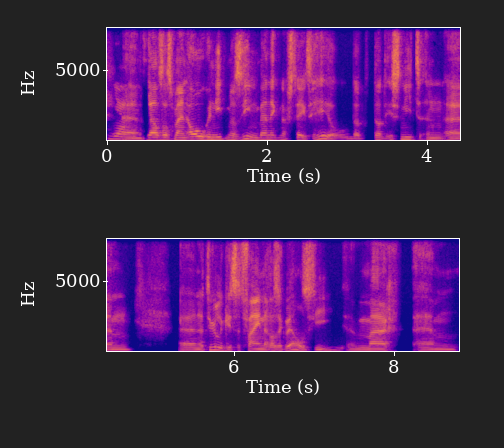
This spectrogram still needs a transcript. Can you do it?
Ja. En zelfs als mijn ogen niet meer zien, ben ik nog steeds heel. Dat, dat is niet een. Um, uh, natuurlijk is het fijner als ik wel zie, maar um,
